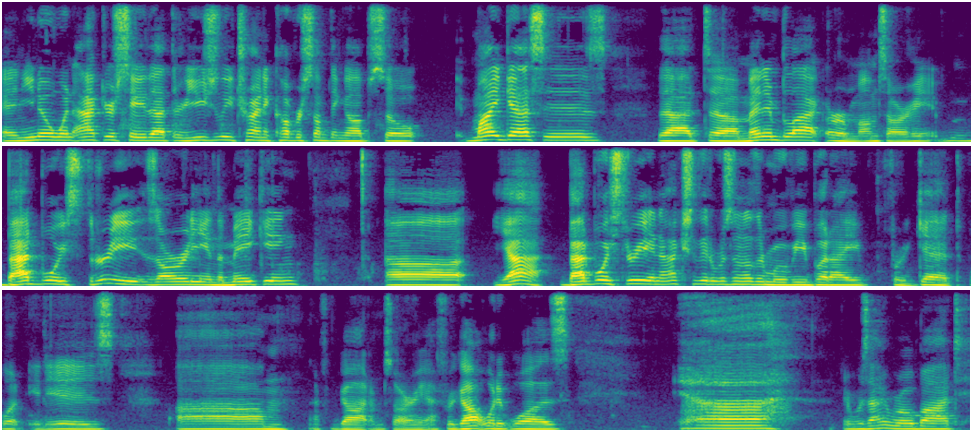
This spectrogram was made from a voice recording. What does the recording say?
And you know, when actors say that, they're usually trying to cover something up. So my guess is that uh, Men in Black, or I'm sorry, Bad Boys 3 is already in the making. Uh, yeah, Bad Boys 3, and actually there was another movie, but I forget what it is. Um, I forgot, I'm sorry. I forgot what it was. Yeah, there was iRobot,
